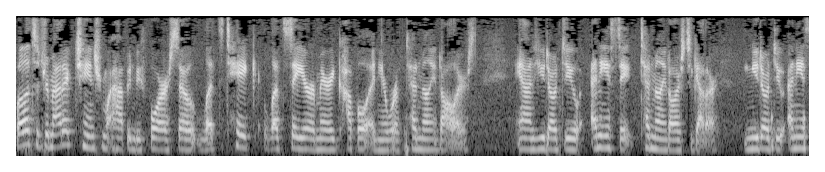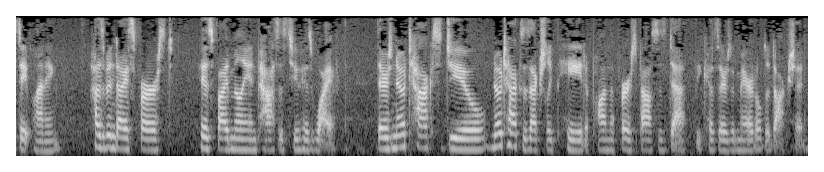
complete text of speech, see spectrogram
Well, it's a dramatic change from what happened before. So let's take, let's say you're a married couple and you're worth $10 million and you don't do any estate, $10 million together, and you don't do any estate planning. Husband dies first, his 5 million passes to his wife there's no tax due, no tax is actually paid upon the first spouse's death because there's a marital deduction.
